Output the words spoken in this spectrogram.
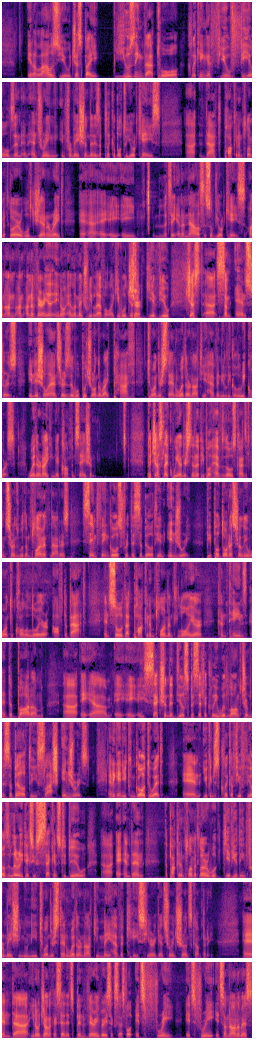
it allows you just by using that tool, clicking a few fields and, and entering information that is applicable to your case, uh, that pocket employment lawyer will generate a, a, a, a, let's say an analysis of your case on, on, on a very you know elementary level. Like he will just sure. give you just uh, some answers initial answers that will put you on the right path to understand whether or not you have any legal recourse whether or not you can get compensation. But just like we understand that people have those kinds of concerns with employment matters, same thing goes for disability and injury people don't necessarily want to call a lawyer off the bat. And so that pocket employment lawyer contains at the bottom uh, a, um, a, a, a, section that deals specifically with long-term disability slash injuries. And again, you can go to it and you can just click a few fields. It literally takes you seconds to do, uh, and, and then the pocket employment lawyer will give you the information you need to understand whether or not you may have a case here against your insurance company. And uh, you know, John, like I said, it's been very, very successful. It's free. It's free. It's anonymous.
